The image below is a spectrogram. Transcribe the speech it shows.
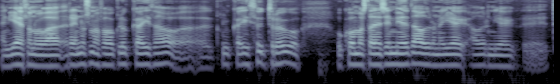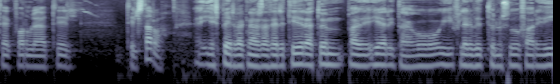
en ég ætla nú að reyna svona að fá að klukka í það og klukka í þau draug og, og komast aðeins inn í þetta áður en ég, áður en ég e, tek formlega til, til starfa. Ég spyr vegna þess að þeir eru tíðrætt um bæði hér í dag og í fleiri viðtölum sem þú farið í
